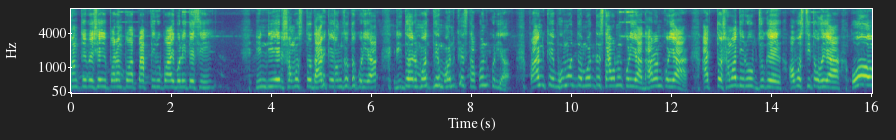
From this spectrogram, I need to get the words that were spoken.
সংক্ষেপে সেই পরমপদ প্রাপ্তির উপায় বলিতেছি। ইন্দ্রিয়ের সমস্ত দ্বারকে সংযত করিয়া, হৃদয়ের মধ্যে মনকে স্থাপন করিয়া প্রাণকে ভূমধ্যে মধ্যে স্থাপন করিয়া, ধারণ করিয়া, আত্মসমাধি রূপ যুগে অবস্থিত হইয়া, ওং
